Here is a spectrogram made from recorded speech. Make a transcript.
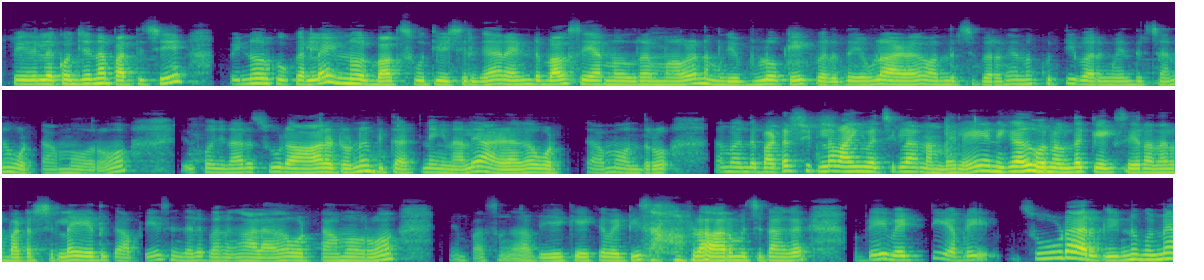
இப்போ இதில் கொஞ்சம் தான் பத்துச்சு. இப்போ இன்னொரு குக்கரில் இன்னொரு பாக்ஸ் ஊற்றி வச்சுருக்கேன். ரெண்டு பாக்ஸ் இரநூறு கிராம் மாவில் நமக்கு எவ்வளோ கேக் வருது. எவ்வளோ அழகாக வந்துருச்சு பாருங்கள் இந்த குத்தி பாருங்கள் வெந்துருச்சான்னு ஒட்டாமல் வரும். இது கொஞ்சம் நேரம் சூடு ஆறட்டோன்னு இப்படி தட்டினீங்கனாலே அழகாக ஒட் ஒட்டாமல் வந்துடும் நம்ம இந்த பட்டர் ஷீட்லாம் வாங்கி வச்சுக்கலாம். நம்மளே என்றைக்காவது ஒரு நாள் தான் கேக் செய்கிறோம் அதனால் பட்டர் ஷீட்லாம் எதுக்கு? அப்படியே செஞ்சாலே பாருங்கள் அழகாக ஒட்டாமல் வரும். என் பசங்க அப்படியே கேக்கை வெட்டி சாப்பிட ஆரம்பிச்சிட்டாங்க. அப்படியே வெட்டி அப்படியே சூடாக இருக்குது இன்னும் கொஞ்சமே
